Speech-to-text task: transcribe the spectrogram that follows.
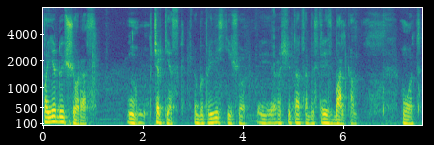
поеду еще раз ну, в Черкесск, чтобы привезти еще и рассчитаться быстрее с банком. Вот.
